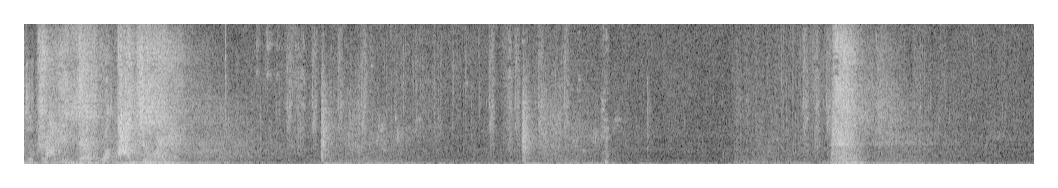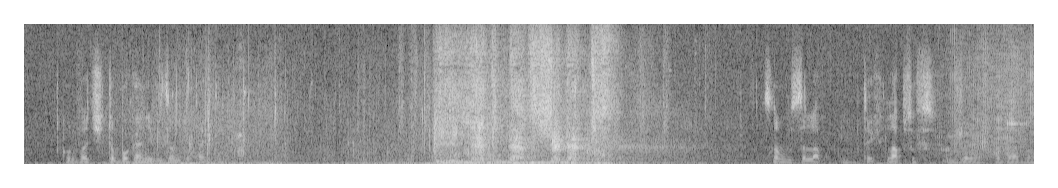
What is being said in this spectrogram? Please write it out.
Gdzie ty jesteś? Kurwa, ci to Boga nie widzą tutaj? Ty? Znowu z lap tych lapsów wziął ogarnął.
